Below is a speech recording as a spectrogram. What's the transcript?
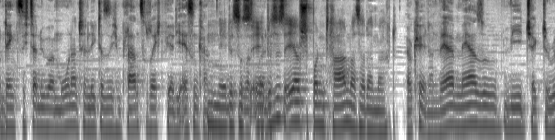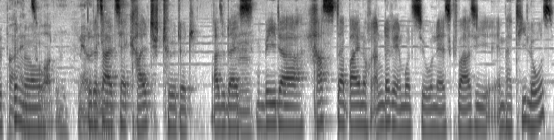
und denkt sich dann über Monate, legt er sich einen Plan zurecht, wie er die essen kann. Nee, das ist, eher, das ist eher spontan, was er da macht. Okay, dann wäre mehr so wie Jack the Ripper Genau. einzuordnen. Mehr oder dass er halt sehr kalt tötet. Also da ist Mhm. weder Hass dabei noch andere Emotionen. Er ist quasi empathielos.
